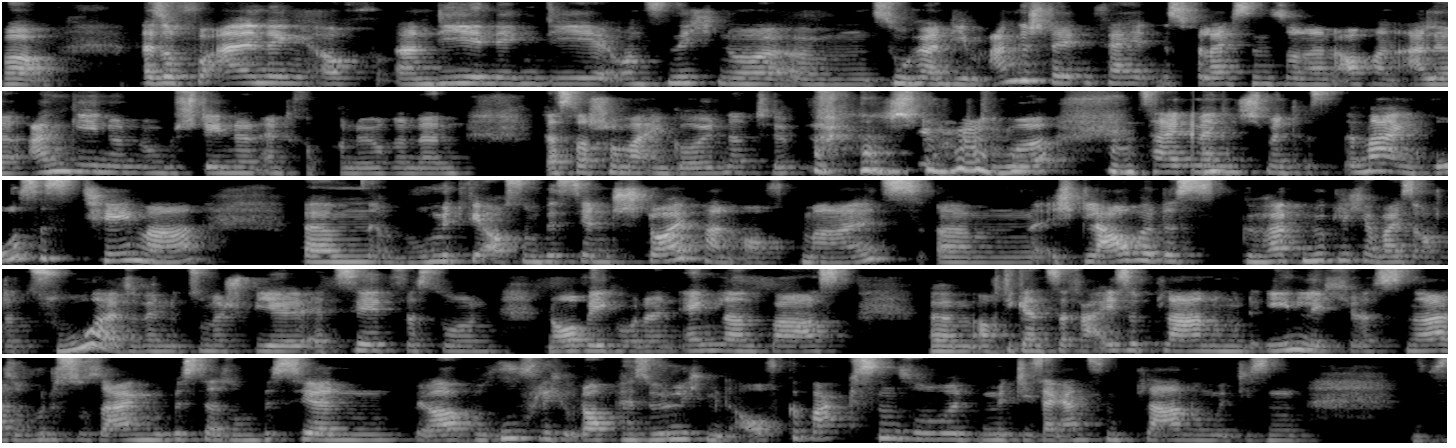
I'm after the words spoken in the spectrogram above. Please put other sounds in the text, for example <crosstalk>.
Wow. Also vor allen Dingen auch an diejenigen, die uns nicht nur ähm, zuhören, die im Angestelltenverhältnis vielleicht sind, sondern auch an alle angehenden und bestehenden Entrepreneurinnen. Das war schon mal ein goldener Tipp. <laughs> Struktur. <laughs> Zeitmanagement ist immer ein großes Thema ähm, womit wir auch so ein bisschen stolpern oftmals. Ähm, ich glaube, das gehört möglicherweise auch dazu. Also wenn du zum Beispiel erzählst, dass du in Norwegen oder in England warst, ähm, auch die ganze Reiseplanung und ähnliches. Ne? Also würdest du sagen, du bist da so ein bisschen ja, beruflich oder auch persönlich mit aufgewachsen, so mit dieser ganzen Planung, mit diesen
